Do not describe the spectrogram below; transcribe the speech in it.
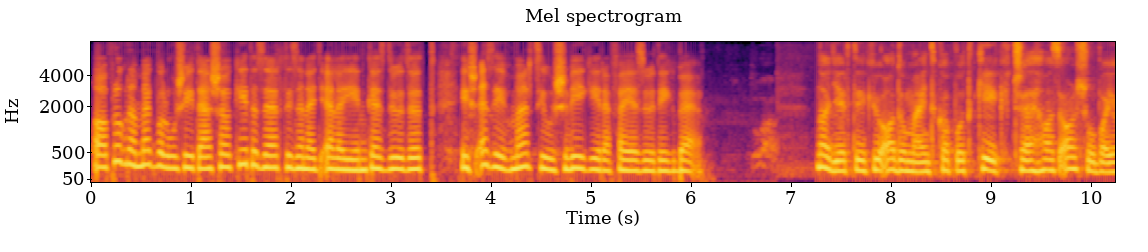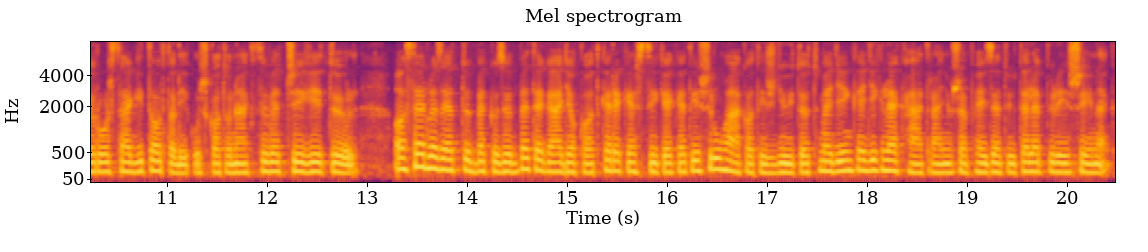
A program megvalósítása 2011 elején kezdődött, és ez év március végére fejeződik be. Nagyértékű adományt kapott Kék Cseh az Alsó-Bajorországi Tartalékos Katonák Szövetségétől. A szervezet többek között betegágyakat, kerekesszékeket és ruhákat is gyűjtött megyénk egyik leghátrányosabb helyzetű településének.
